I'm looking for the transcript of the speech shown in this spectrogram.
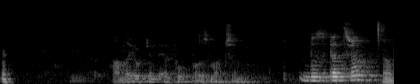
Ja. Han har gjort en del fotbollsmatcher. Bosse Pettersson? Ja.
